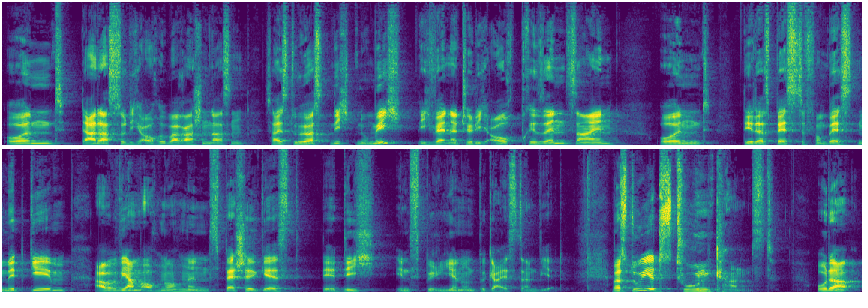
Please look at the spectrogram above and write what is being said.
Und da darfst du dich auch überraschen lassen. Das heißt, du hörst nicht nur mich, ich werde natürlich auch präsent sein und dir das Beste vom Besten mitgeben. Aber wir haben auch noch einen Special Guest, der dich inspirieren und begeistern wird. Was du jetzt tun kannst, oder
